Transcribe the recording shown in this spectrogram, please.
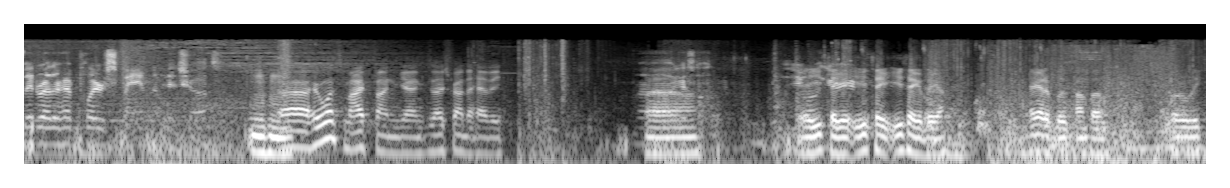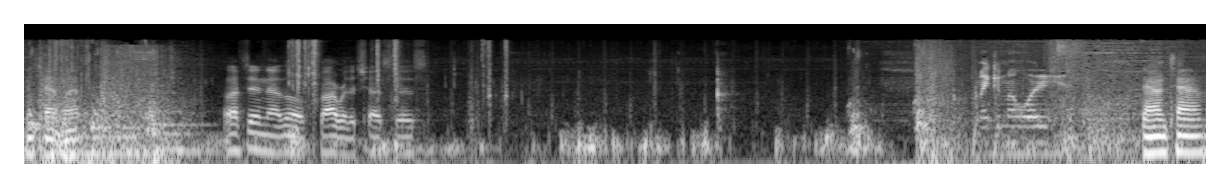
They'd rather have players spam than hit shots. Mm-hmm. uh, who wants my fun gun? Because I just found a heavy. Uh, Uh, I'll- yeah, you take it. You take. You take it, big. I got a blue pump up. Totally content with. I left it in that little spot where the chest is. Making my way. Downtown.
